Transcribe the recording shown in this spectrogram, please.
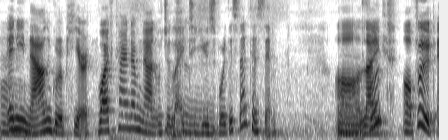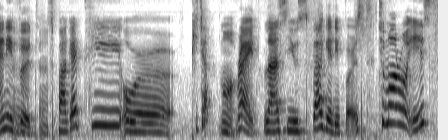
any noun group here. What kind of noun would you like to use for this sentence, Sim? Uh, like food? oh, food, any food. 스파게티 or 피자? Oh, right. Let's use spaghetti first. Tomorrow is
